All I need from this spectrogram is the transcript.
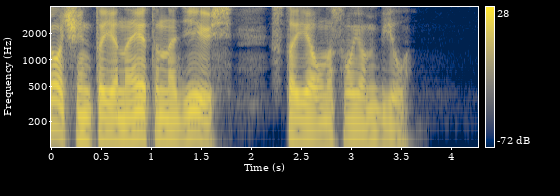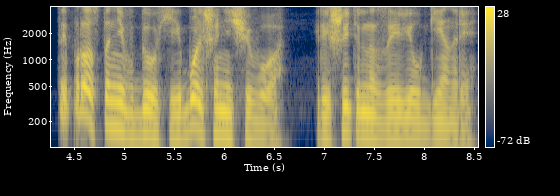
очень-то я на это надеюсь, стоял на своем Билл. Ты просто не в духе и больше ничего, решительно заявил Генри.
